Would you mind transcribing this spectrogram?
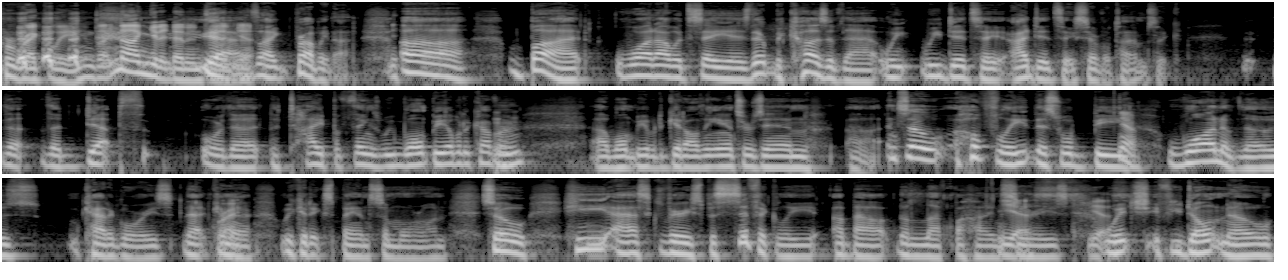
correctly. It's like, no, I can get it done in yeah, 10. Yeah. it's like probably not. Uh, but what I would say is there because of that, we we did say I did say several times like the the depth or the the type of things we won't be able to cover. Mm-hmm. Uh, won't be able to get all the answers in, uh, and so hopefully this will be Yeah. one of those categories that kind of Right. we could expand some more on. So he asked very specifically about the Left Behind Yes, series, yes. which, if you don't know,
